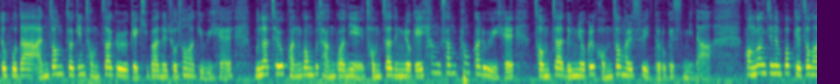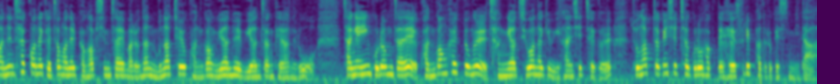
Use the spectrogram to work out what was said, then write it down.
또 보다 안정적인 점자 교육의 기반을 조성하기 위해 문화체육관광부 장관이 점자 능력의 향상 평가를 위해 점자 능력을 검정할 수 있도록 했습니다. 관광진흥법 개정안은 세 건의 개정안을 병합 심사에 마련 마련한 문화체육관광위원회 위원장 대안으로 장애인 고령자의 관광 활동을 장려 지원하기 위한 시책을 종합적인 시책으로 확대해 수립하도록 했습니다.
